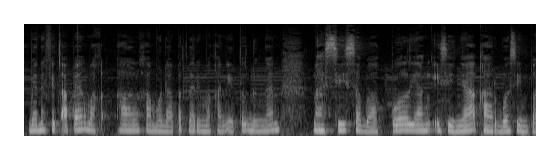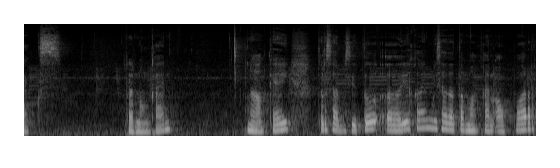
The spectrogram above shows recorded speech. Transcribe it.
Benefit apa yang bakal kamu dapat dari makan itu dengan nasi sebakul yang isinya karbo simplex. Renungkan. Nah oke. Okay. terus habis itu uh, ya kalian bisa tetap makan opor.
